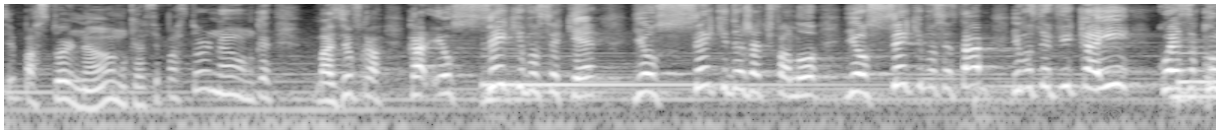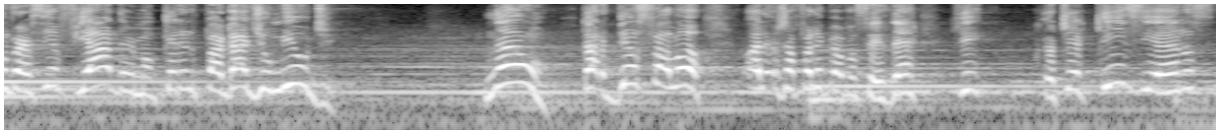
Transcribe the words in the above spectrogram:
Ser pastor não, não quero ser pastor não, não quero. Mas eu ficava, cara, eu sei que você quer, e eu sei que Deus já te falou, e eu sei que você sabe, e você fica aí com essa conversinha fiada, irmão, querendo pagar de humilde. Não, cara, Deus falou. Olha, eu já falei para vocês, né, que eu tinha 15 anos,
